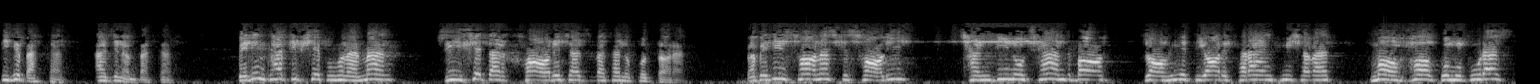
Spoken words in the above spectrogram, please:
دیگه بدتر از اینم بدتر. بدین ترتیب شبه هنرمند ریشه در خارج از وطن خود دارد. و بدین سان است که سالی چندین و چند بار راهی دیار فرنگ می شود ماهها گم و است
